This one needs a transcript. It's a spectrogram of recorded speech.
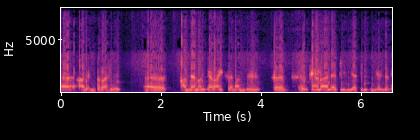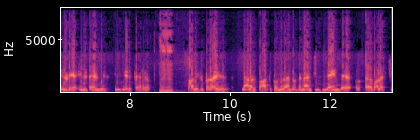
அஹ், அதன் பிறகு அந்த அமெரிக்கா ரைட்ஸை வந்து கனடால டிவியா திருப்பி என்னுடைய என்னுடைய திருப்பி எடுத்தாரு. அதுக்கு பிறகு நான் பார்த்து கொண்டுதான் இருந்தேன் நான் இந்த வளர்ச்சி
